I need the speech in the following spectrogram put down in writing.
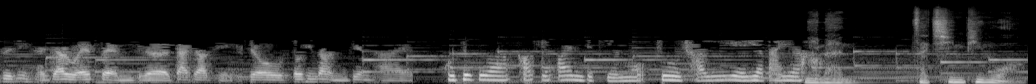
最近才加入 FM 这个大家庭，就收听到你电台。胡子哥，好喜欢你的节目，祝潮音乐越办越好。你们在倾听我，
